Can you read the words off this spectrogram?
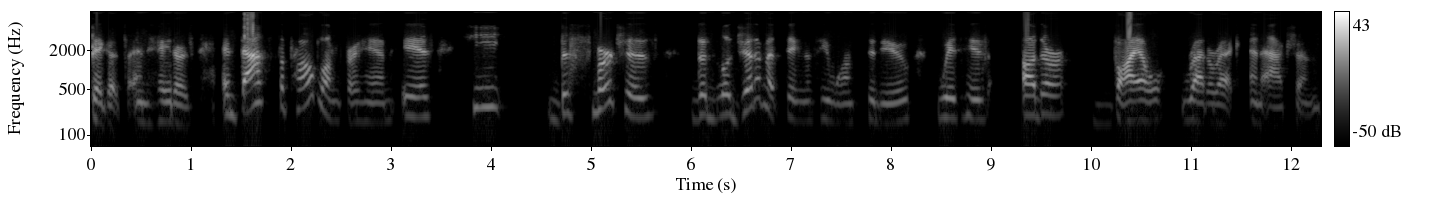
bigots and haters and that's the problem for him is he besmirches the legitimate things he wants to do with his other vile rhetoric and actions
